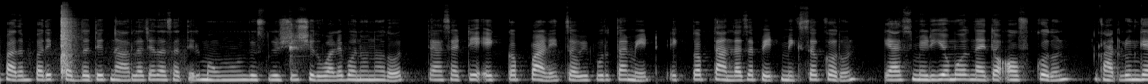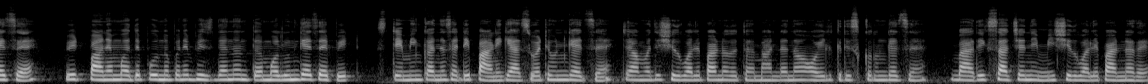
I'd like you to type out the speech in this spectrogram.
पारंपरिक पद्धतीत नारळाच्या रसातील मऊ लुसलुशीत शिरवाले बनवून आहोत. त्यासाठी एक कप पाणी चवीपुरता मीठ एक कप तांदळाचं पीठ मिक्स करून गॅस मिडियमवर नाही तर ऑफ करून घाटलून घ्यायचं आहे पीठ पाण्यामध्ये पूर्णपणे भिजल्यानंतर मलून घ्यायचं आहे पीठ. स्टेमिंग करण्यासाठी पाणी गॅसवर ठेवून घ्यायचं आहे ज्यामध्ये शिरवाले पाडणार होतं. भांड्यांना ऑइल ग्रीस करून घ्यायचं आहे बारीक साच्याने मी शिरवाले पाडणार आहे.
